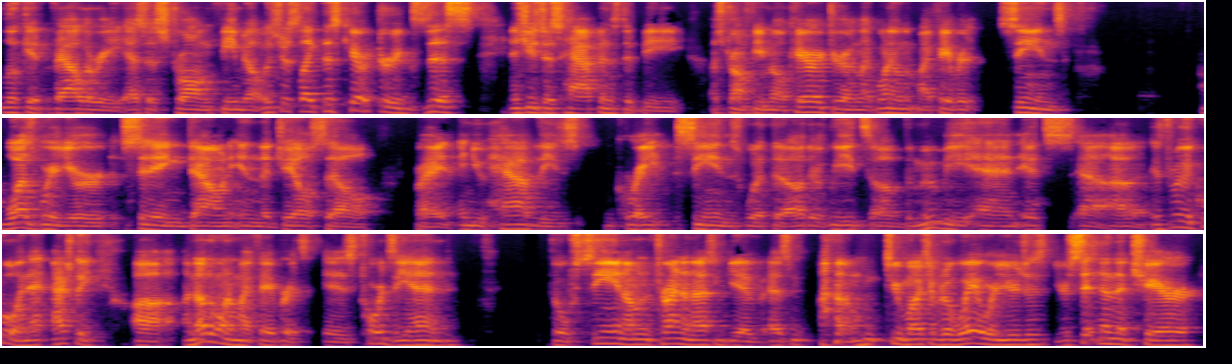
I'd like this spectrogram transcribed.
look at Valerie as a strong female. It was just like this character exists and she just happens to be a strong female character. And like one of my favorite scenes was where you're sitting down in the jail cell, right? And you have these great scenes with the other leads of the movie, and it's uh, it's really cool. And actually, uh, another one of my favorites is towards the end. The scene I'm trying to not to give as um, too much of it away, where you're just you're sitting in the chair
